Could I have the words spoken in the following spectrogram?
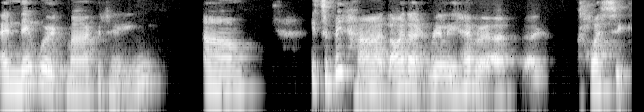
And network marketing, um, it's a bit hard. I don't really have a, a classic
